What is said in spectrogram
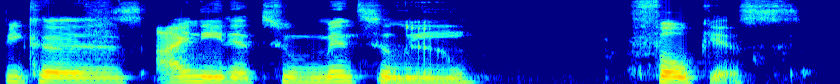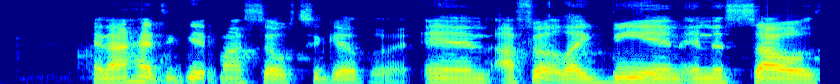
because I needed to mentally yeah. focus and I had to get myself together. And I felt like being in the South,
